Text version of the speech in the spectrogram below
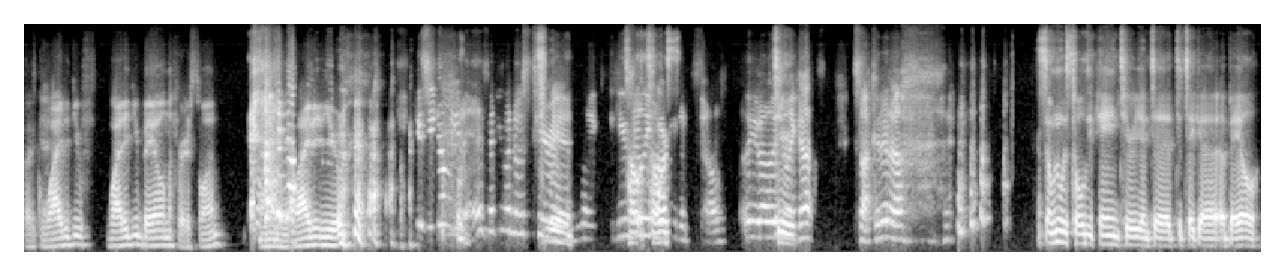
Like, why did you why did you bail on the first one? And why did you? Because you know, if anyone knows Tyrion, like he's Tell- really tell hard on himself. You know, he's Tyrion- like, uh, it's not good enough. Someone was totally paying Tyrion to to take a, a bail.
